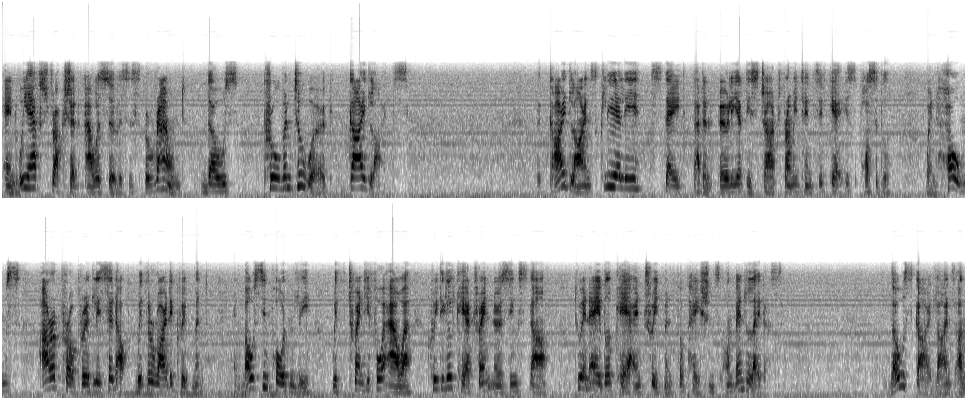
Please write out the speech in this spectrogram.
and we have structured our services around those proven to work guidelines. The guidelines clearly state that an earlier discharge from intensive care is possible when homes are appropriately set up with the right equipment and most importantly with 24-hour critical care trained nursing staff to enable care and treatment for patients on ventilators. Those guidelines are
